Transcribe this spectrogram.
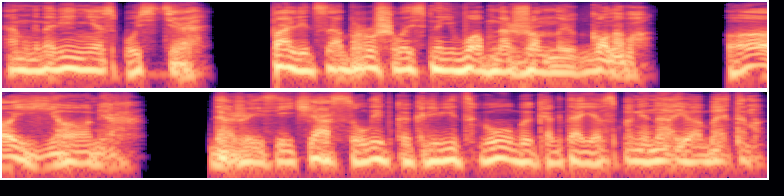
А мгновение спустя палец обрушилась на его обнаженную голову. Ой, Йомер! Даже и сейчас улыбка кривит губы, когда я вспоминаю об этом.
